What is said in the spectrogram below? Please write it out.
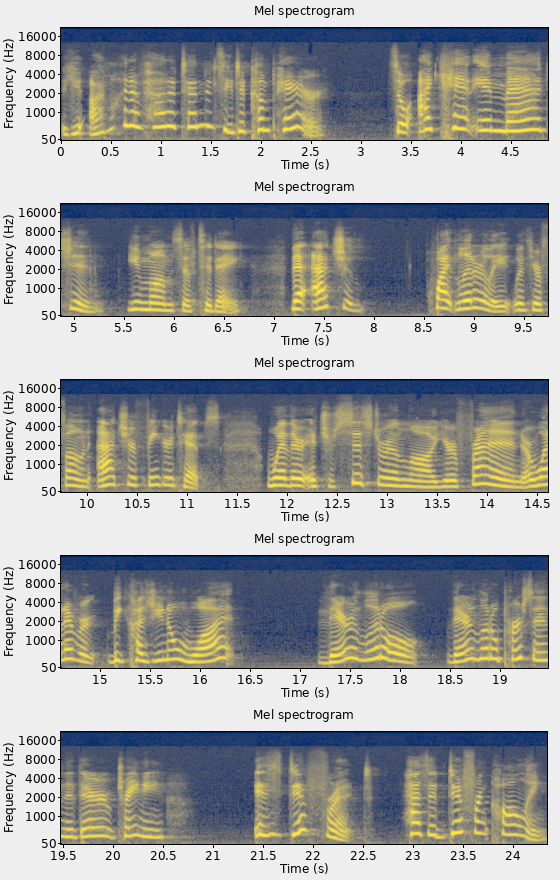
I might have had a tendency to compare. So I can't imagine you moms of today that at your, quite literally with your phone at your fingertips, whether it's your sister in law, your friend, or whatever, because you know what? Their little, their little person that they're training is different, has a different calling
